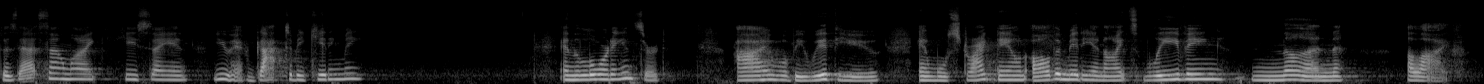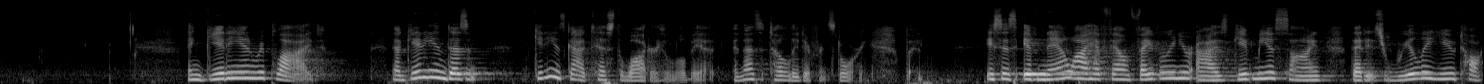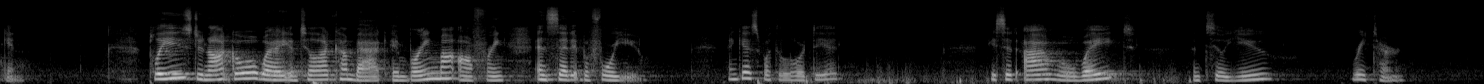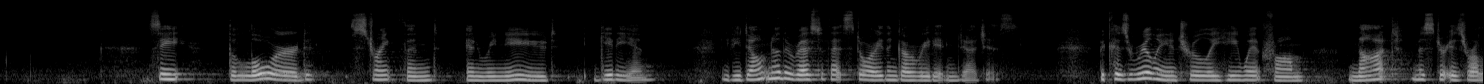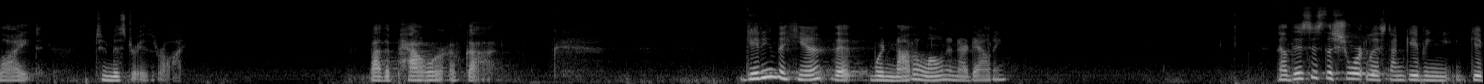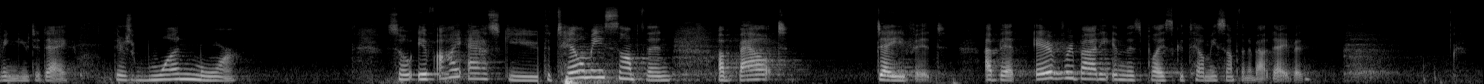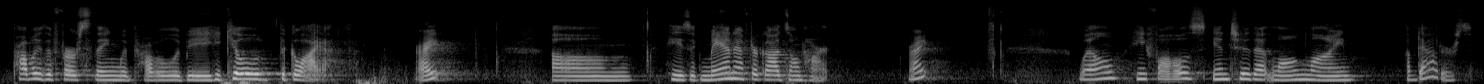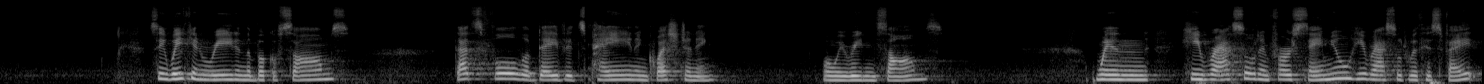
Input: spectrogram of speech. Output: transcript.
Does that sound like he's saying, You have got to be kidding me? And the Lord answered, I will be with you and will strike down all the Midianites, leaving none alive. And Gideon replied, Now Gideon doesn't, Gideon's got to test the waters a little bit, and that's a totally different story. But he says, If now I have found favor in your eyes, give me a sign that it's really you talking. Please do not go away until I come back and bring my offering and set it before you. And guess what the Lord did? He said, I will wait until you return. See, the Lord strengthened and renewed Gideon. And if you don't know the rest of that story, then go read it in Judges. Because really and truly, he went from not Mr. Israelite to Mr. Israelite by the power of God. Getting the hint that we're not alone in our doubting. Now, this is the short list I'm giving, giving you today. There's one more. So, if I ask you to tell me something about David, I bet everybody in this place could tell me something about David. Probably the first thing would probably be he killed the Goliath, right? Um, he's a man after God's own heart, right? Well, he falls into that long line of doubters. See, we can read in the book of Psalms, that's full of David's pain and questioning when we read in Psalms. When he wrestled in 1 Samuel, he wrestled with his faith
